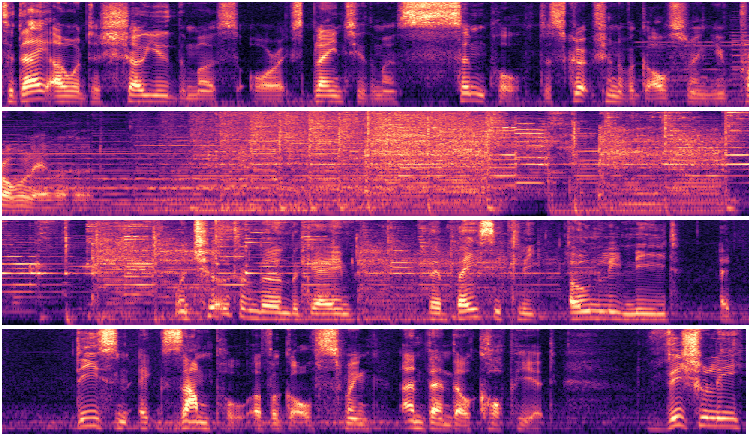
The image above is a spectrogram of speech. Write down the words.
Today I want to show you the most, or explain to you the most simple description of a golf swing you've probably ever heard. When children learn the game, they basically only need a decent example of a golf swing and then they'll copy it. Visually,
